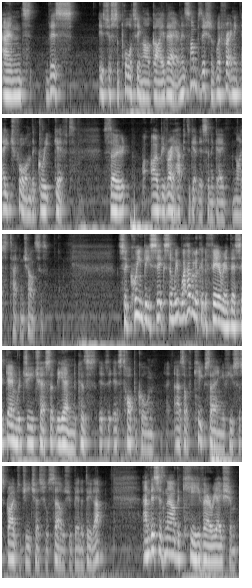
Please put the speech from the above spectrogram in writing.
And this is just supporting our guy there. And in some positions, we're threatening h4 on the Greek gift. So I'd be very happy to get this in a game. Nice attacking chances. So queen b6, and we will have a look at the theory of this again with G-Chess at the end because it's, it's, topical. And as I keep saying, if you subscribe to G-Chess yourselves, you'll be able to do that. And this is now the key variation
